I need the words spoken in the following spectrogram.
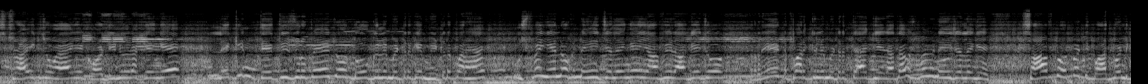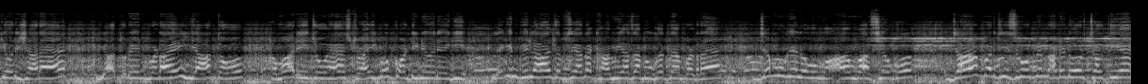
स्ट्राइक जो है ये कंटिन्यू रखेंगे। लेकिन तैंतीस रुपये जो दो किलोमीटर के मीटर पर हैं उस पर ये लोग नहीं चलेंगे या फिर आगे जो रेट पर किलोमीटर तय किया जाता है उस पर भी नहीं चलेंगे। साफ़ तौर पर डिपार्टमेंट की ओर इशारा है, या तो रेट बढ़ाएँ, या तो हमारी जो है स्ट्राइक वो कंटिन्यू रहेगी। लेकिन फ़िलहाल सबसे ज़्यादा खामियाजा भुगतना पड़ रहा है जम्मू के लोगों को आम वासियों को। जहाँ पर जिस रोड में मेटाडोर चलती है,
